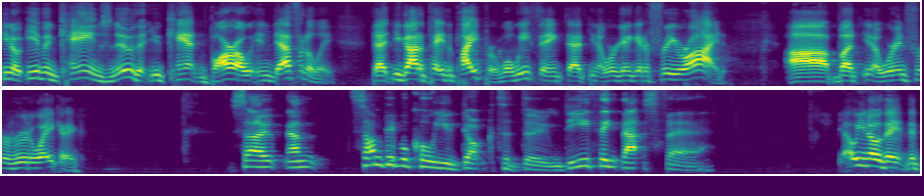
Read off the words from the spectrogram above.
you know, even Keynes knew that you can't borrow indefinitely, that you got to pay the piper. Well, we think that you know we're going to get a free ride, uh, but you know we're in for a rude awakening. So um, some people call you Doctor Doom. Do you think that's fair? Yeah, well, you know, they, they,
